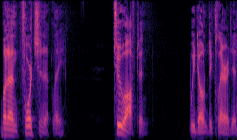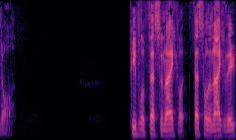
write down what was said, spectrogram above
But unfortunately, too often, we don't declare it at all. People of Thessalonica, Thessalonica they,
